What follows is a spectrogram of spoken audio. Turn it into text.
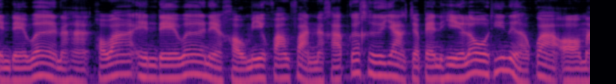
Endeavor นะฮะเพราะว่า Endeavor เนี่ยเขามีความฝันนะครับก็คืออยากจะเป็นฮีโร่ที่เหนือกว่าออไม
